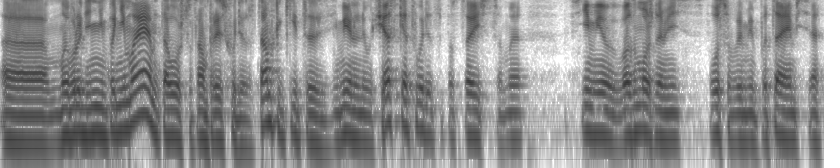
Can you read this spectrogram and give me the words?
э, мы вроде не понимаем того, что там происходит. Там какие-то земельные участки отводятся по строительству. Мы всеми возможными способами пытаемся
